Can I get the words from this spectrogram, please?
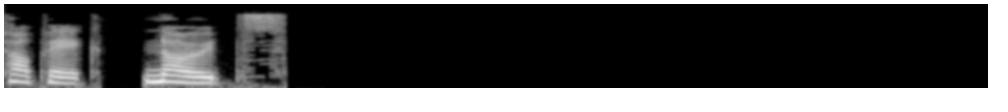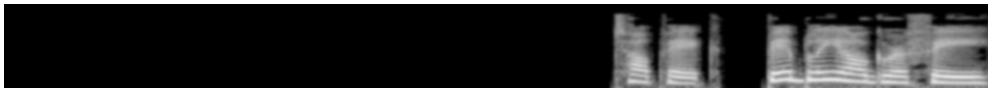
Topic Notes. Topic Bibliography.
